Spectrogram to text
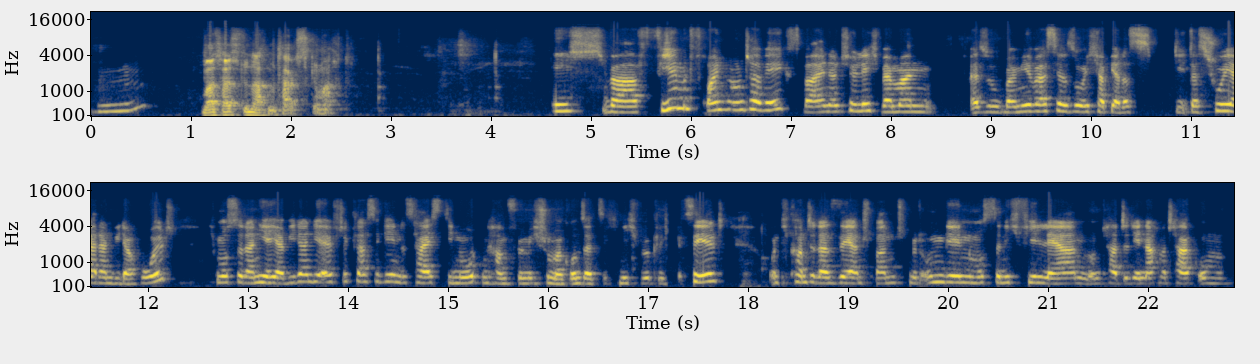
Mhm. Was hast du nachmittags gemacht? Ich war viel mit Freunden unterwegs, weil natürlich, wenn man, also bei mir war es ja so, ich habe ja das, die, das Schuljahr dann wiederholt. Ich musste dann hier ja wieder in die 11. Klasse gehen. Das heißt, die Noten haben für mich schon mal grundsätzlich nicht wirklich gezählt. Und ich konnte da sehr entspannt mit umgehen, musste nicht viel lernen und hatte den Nachmittag, um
